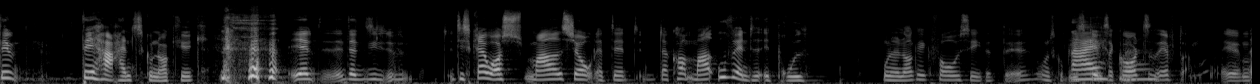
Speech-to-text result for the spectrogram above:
det, det har han sgu nok ikke. ja, de, de skrev også meget sjovt, at det, der kom meget uventet et brud. Hun har nok ikke forudset, at uh, hun skulle blive Nej, skilt så kort nej. tid efter. Øhm, men,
